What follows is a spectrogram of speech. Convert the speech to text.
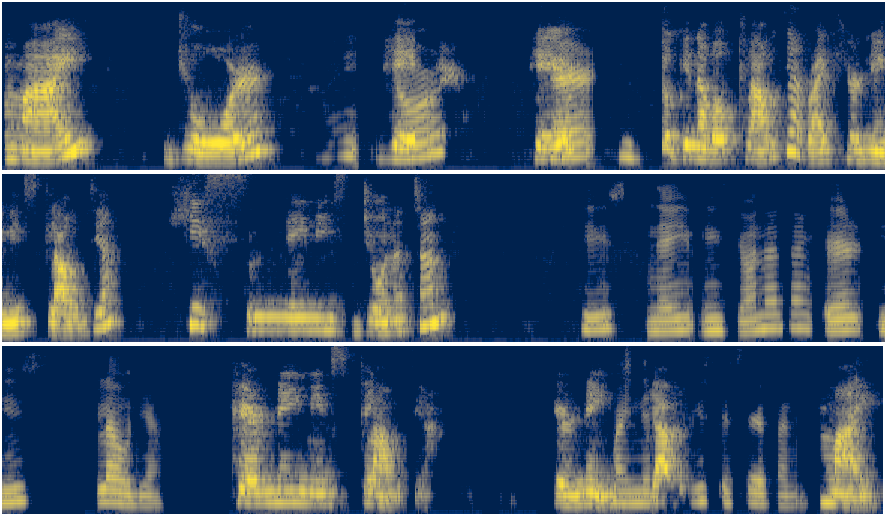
My, your, your, her, her, talking about Claudia, right? Her name is Claudia. His name is Jonathan. his name is Jonathan, her is Claudia. Her name is Claudia. Her name. My name is Stephanie. My,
